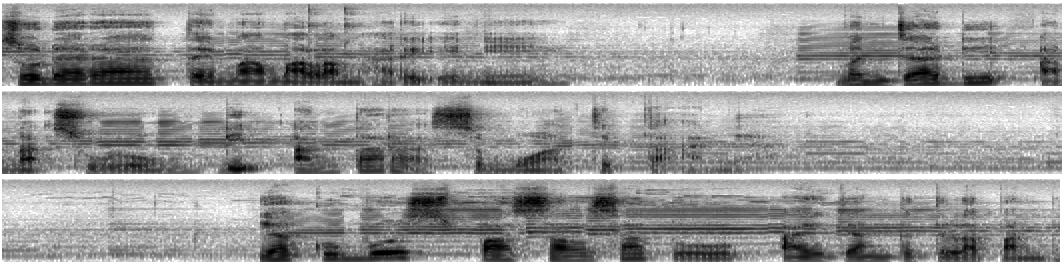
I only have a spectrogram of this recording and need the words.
Saudara, tema malam hari ini menjadi anak sulung di antara semua ciptaannya. Yakobus pasal 1 ayat yang ke-18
